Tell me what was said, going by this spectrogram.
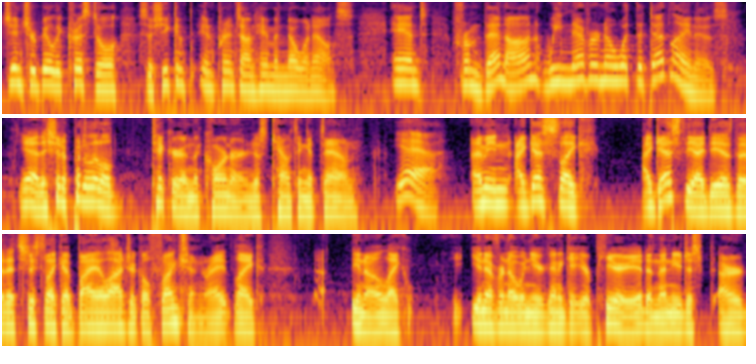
Ginger Billy Crystal, so she can imprint on him and no one else. And from then on, we never know what the deadline is. yeah they should have put a little ticker in the corner and just counting it down Yeah. I mean, I guess like I guess the idea is that it's just like a biological function, right? Like uh, you know, like you never know when you're going to get your period and then you just are,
